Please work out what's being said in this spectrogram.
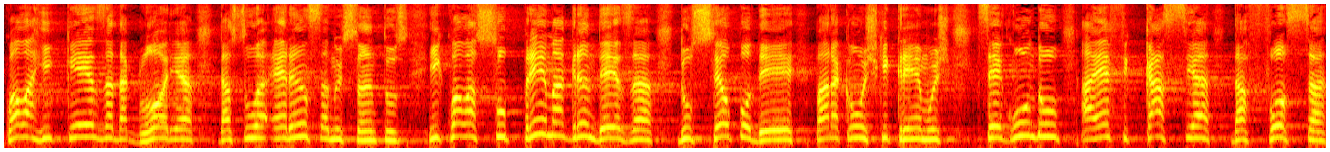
qual a riqueza da glória da sua herança nos santos e qual a suprema grandeza do seu poder para com os que cremos, segundo a eficácia da força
